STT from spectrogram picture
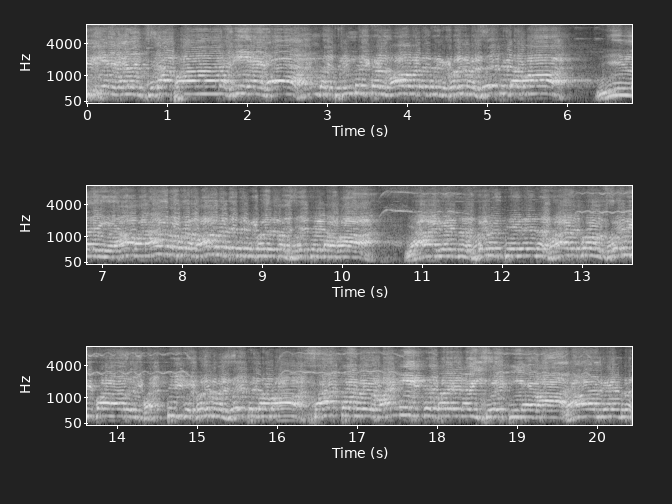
வீரர்களும் சிறப்பான வீரர்கள் அந்த திண்டுக்கல் மாவட்டத்திற்கு பெருமை சேர்த்துட்டோமா இல்லை ராமநாதபுரம் மாவட்டத்திற்கு பெருமை யார் என்று பொறுத்திருந்த பார்ப்போம் சொல்லிப்பாறை பட்டிக்கு பெருமை சேர்த்துட்டோமா சாத்தனூர் மண்ணிற்கு பெருமை சேர்த்திடவா? யார் என்று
